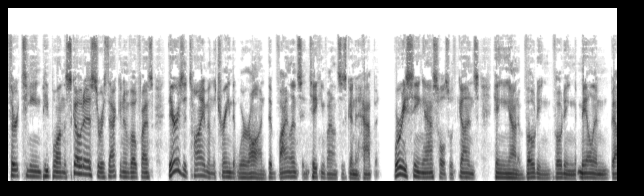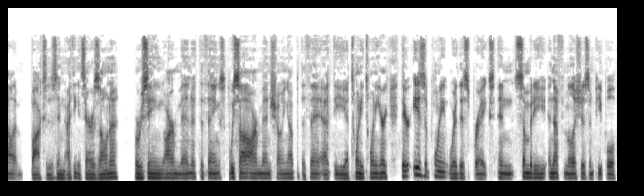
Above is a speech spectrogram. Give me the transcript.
13 people on the SCOTUS or is that going to invoke violence? There is a time on the train that we're on that violence and taking violence is going to happen. We're already seeing assholes with guns hanging out at voting, voting mail-in ballot boxes. And I think it's Arizona we're seeing armed men at the things. We saw armed men showing up at the thing at the uh, 2020 hearing. There is a point where this breaks and somebody, enough militias and people,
